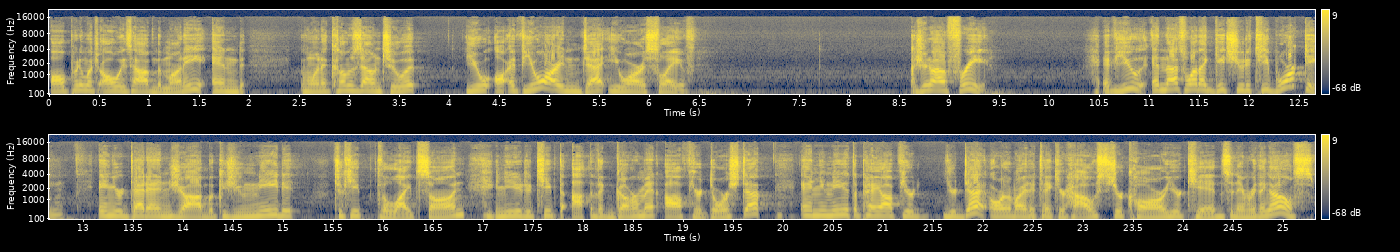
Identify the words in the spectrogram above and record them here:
all pretty much always have the money and when it comes down to it, you are if you are in debt, you are a slave. Because you're not free. If you and that's why that gets you to keep working in your dead end job because you need it to keep the lights on. You need it to keep the uh, the government off your doorstep, and you need it to pay off your your debt, or they take your house, your car, your kids, and everything else.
